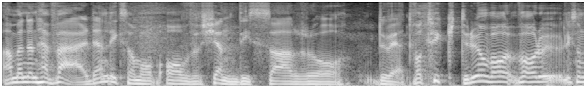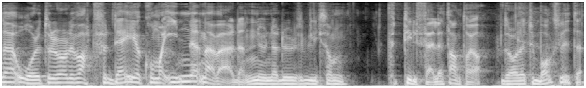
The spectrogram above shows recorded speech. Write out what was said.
ja, men den här världen liksom av, av kändisar och du vet. Vad tyckte du om vad, vad du, liksom det här året och hur har det varit för dig att komma in i den här världen nu när du liksom, för tillfället antar jag, drar det tillbaks lite?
